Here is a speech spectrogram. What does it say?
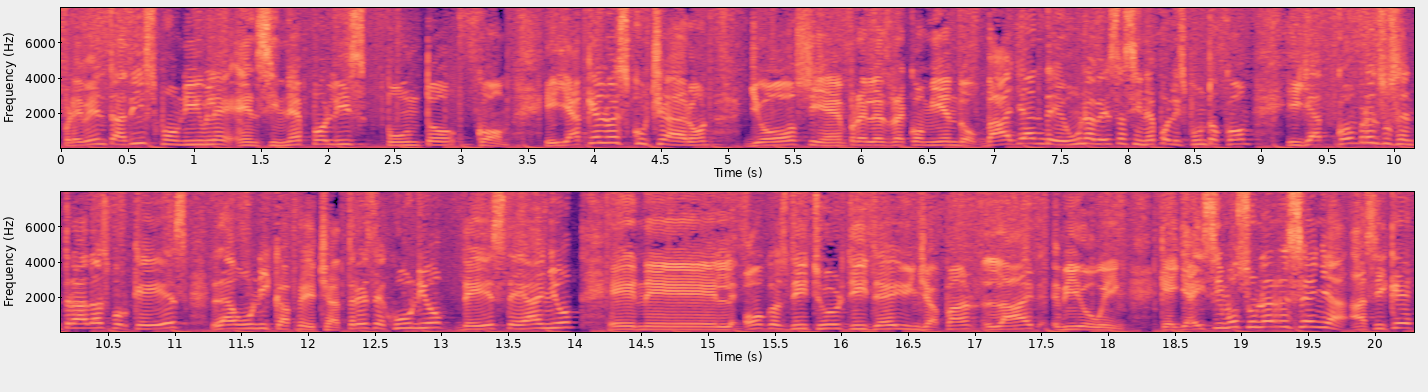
Preventa disponible en cinepolis.com. Y ya que lo escucharon, yo siempre les recomiendo, vayan de una vez a cinepolis.com y ya compren sus entradas porque es la única fecha, 3 de junio de este año en el August D Tour D-Day in Japan Live Viewing, que ya hicimos una reseña, así que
